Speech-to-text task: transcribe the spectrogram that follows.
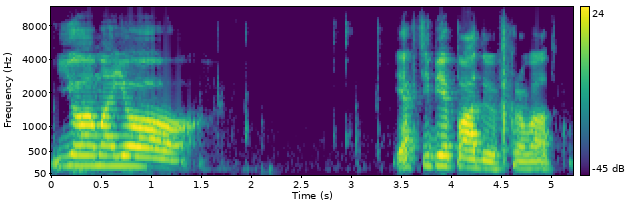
Ё-моё! Я к тебе падаю в кроватку.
